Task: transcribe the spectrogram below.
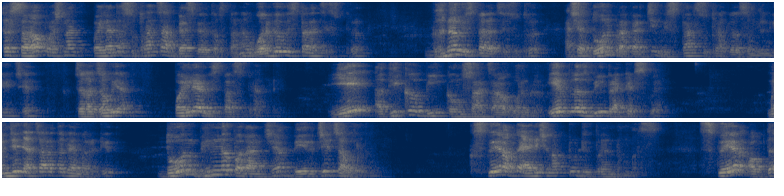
तर सराव प्रश्नात पहिल्यांदा सूत्रांचा अभ्यास करत असताना वर्ग विस्ताराचे सूत्र घन विस्ताराचे सूत्र अशा दोन प्रकारची विस्तार सूत्र आपल्याला समजून घ्यायचे आहेत. चला जाऊया पहिल्या विस्तार सूत्राकडे. ए अधिक बी कंसाचा वर्ग A plus B bracket square. म्हणजे याचा अर्थ काय मराठीत? दोन भिन्न पदांच्या बेरजेचा वर्ग. Square of the addition of two different numbers square of the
